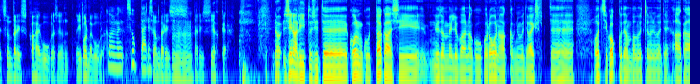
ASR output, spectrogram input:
et see on päris kahe kuuga, see on, ei kolme kuuga. kolme, super. see on päris mm, -hmm. päris jõhker no sina liitusid äh, kolm kuud tagasi, nüüd on meil juba nagu koroona hakkab niimoodi vaikselt öö, äh, otsi kokku tõmbama, ütleme niimoodi, aga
